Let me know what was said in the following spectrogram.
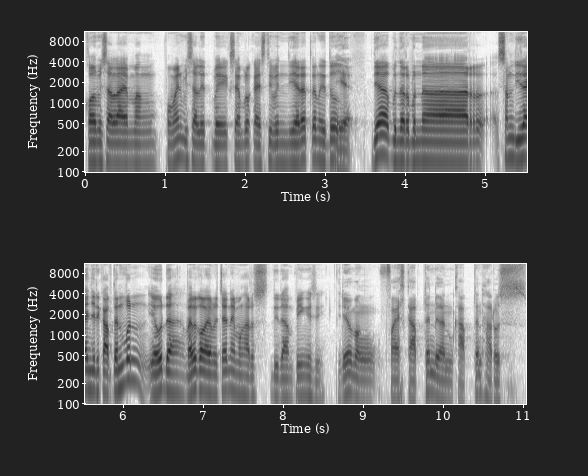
kalau misalnya emang pemain bisa lead by example kayak Steven Gerrard kan gitu. Iya. Dia benar-benar sendirian jadi kapten pun ya udah. Tapi kalau Emre Can emang harus didampingi sih. Jadi memang vice captain dengan kapten harus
